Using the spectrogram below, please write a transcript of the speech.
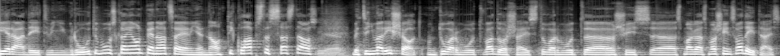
pierādīt, viņi grūti būs kā jaunpienācējiem. Viņiem nav tik labs tas sastāvs, Jā. bet viņi var izšaut. Un tu vari būt vadošais, tu vari būt uh, šīs uh, smagās mašīnas vadītājs.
